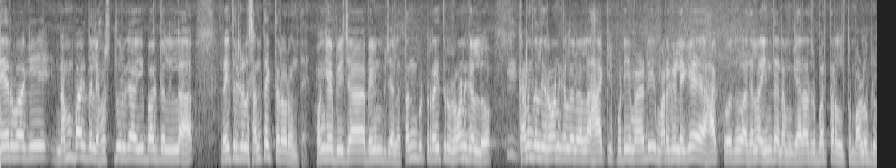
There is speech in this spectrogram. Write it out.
ನೇರವಾಗಿ ನಮ್ಮ ಭಾಗದಲ್ಲಿ ಹೊಸದುರ್ಗ ಈ ಭಾಗದಲ್ಲೆಲ್ಲ ರೈತರುಗಳು ಸಂತೆಗೆ ತರೋರಂತೆ ಹೊಂಗೆ ಬೀಜ ಬೇವಿನ ಬೀಜ ಎಲ್ಲ ತಂದ್ಬಿಟ್ಟು ರೈತರು ರೋಣ್ಗಲ್ಲು ಕಣದಲ್ಲಿ ರೋಣಗಲ್ಲನ್ನೆಲ್ಲ ಹಾಕಿ ಪುಡಿ ಮಾಡಿ ಮರಗಳಿಗೆ ಹಾಕೋದು ಅದೆಲ್ಲ ಹಿಂದೆ ನಮ್ಗೆ ಯಾರಾದರೂ ಬರ್ತಾರಲ್ಲ ತುಂಬ ಅಳುಬ್ರು.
